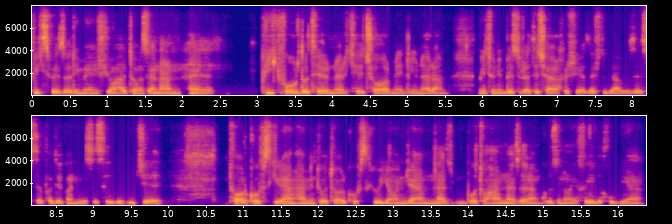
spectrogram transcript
فیکس بذاریمش یا حتی مثلا پیکفورد و ترنر که چهار میلیونه می‌تونیم به صورت چرخشی ازش تو دروازه استفاده کنیم واسه save بودجه. تارکوفسکی هم همینطور. تارکوفسکی و یانگ هم با تو هم نظرم. گزینه های خیلی خوبین.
